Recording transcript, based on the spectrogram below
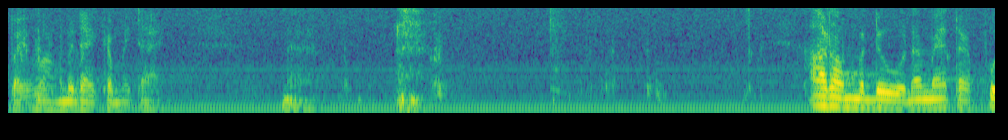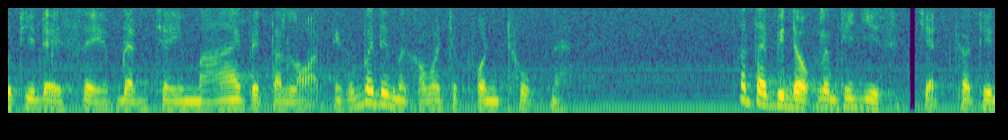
ปล่อยวางไม่ได้ก็ไม่ได้นะเอาเรามาดูนะแม้แต่ผู้ที่ได้เสพดังใจไม้ไปตลอดนี่ก็ไม่ได้หมายความว่าจะพ้นทุกข์นะพระไตรปิฎกเล่มที่ 27 ข้อที่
